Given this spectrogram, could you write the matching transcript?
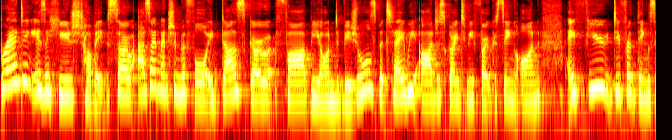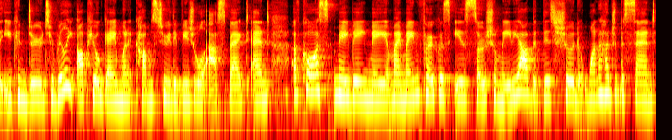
Branding is a huge topic. So, as I mentioned before, it does go far beyond visuals, but today we are just going to be focusing on a few different things that you can do to really up your game when it comes to the visual aspect. And of course, me being me, my main focus is social media, but this should 100%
